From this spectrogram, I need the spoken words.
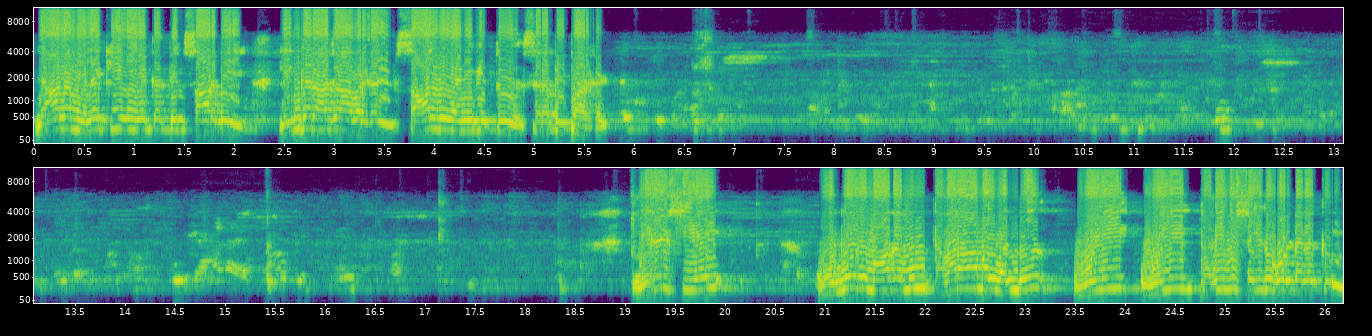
ஞானம் இலக்கிய இயக்கத்தின் சார்பில் லிங்கராஜா அவர்கள் சால்வை அணிவித்து சிறப்பிப்பார்கள். நிகழ்ச்சியை ஒவ்வொரு மாதமும் தவறாமல் வந்து ஒளி ஒலி பதிவு செய்து கொண்டிருக்கும்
